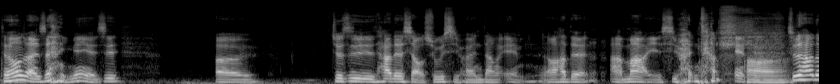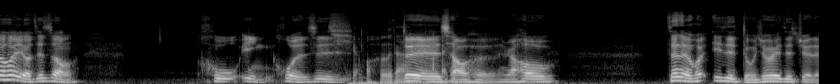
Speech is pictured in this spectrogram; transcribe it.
疼痛转身里面也是呃。就是他的小叔喜欢当 M，然后他的阿嬷也喜欢当 M，、啊，就是他都会有这种呼应，或者是巧合的对巧合，然后真的会一直读，就会一直觉得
